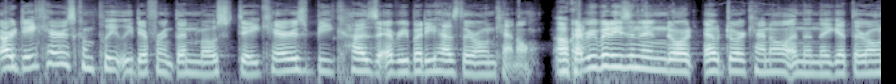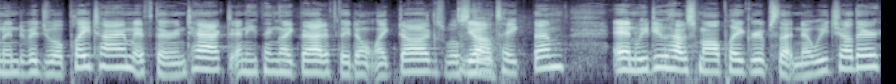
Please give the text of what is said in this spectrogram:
our daycare is completely different than most daycares because everybody has their own kennel. Okay. Everybody's in an indoor outdoor kennel and then they get their own individual playtime if they're intact, anything like that. If they don't like dogs, we'll still Yeah. take them. And we do have small play groups that know each other,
